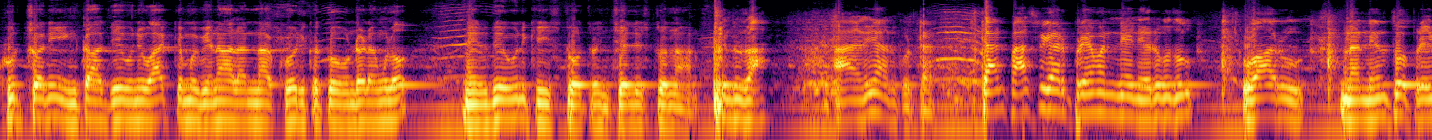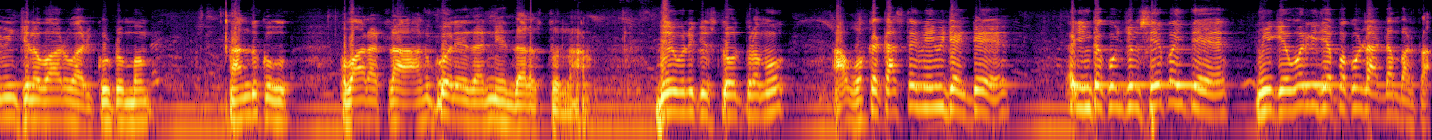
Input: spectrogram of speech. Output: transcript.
కూర్చొని ఇంకా దేవుని వాక్యము వినాలన్న కోరికతో ఉండడంలో నేను దేవునికి స్తోత్రం చెల్లిస్తున్నాను. ఎందురా అని అనుకుంటాను కానీ పాస్టర్ గారి ప్రేమను నేను ఎరుగుదు. వారు నన్ను ఎంతో ప్రేమించిన వారు వారి కుటుంబం. అందుకు వారు అట్లా అనుకోలేదని నేను తలుస్తున్నాను. దేవునికి స్తోత్రము. ఆ ఒక్క కష్టం ఏమిటంటే ఇంకా కొంచెం సేపు అయితే మీకు ఎవరికి చెప్పకుండా అడ్డం పడతా.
